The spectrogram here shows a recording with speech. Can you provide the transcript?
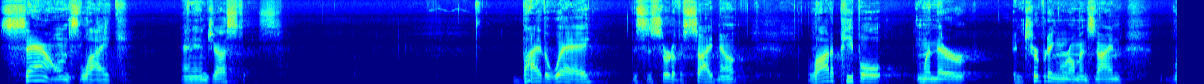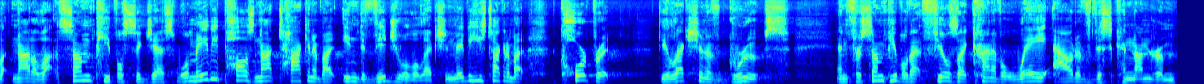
sounds like an injustice. By the way, this is sort of a side note. A lot of people, when they're interpreting Romans 9, not a lot. Some people suggest, well, maybe Paul's not talking about individual election. Maybe he's talking about corporate, the election of groups. And for some people, that feels like kind of a way out of this conundrum.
